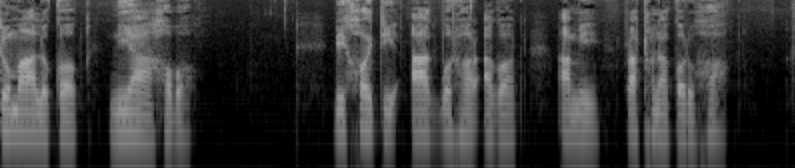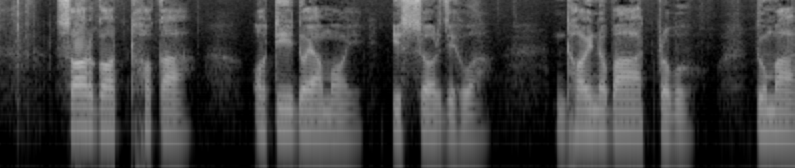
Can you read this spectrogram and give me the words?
তোমালোকক নিয়া হ'ব। বিষয়টি আগবঢ়োৱাৰ আগত আমি প্ৰাৰ্থনা কৰোঁ হওক। স্বৰ্গত থকা অতি দয়াময় ঈশ্বৰ জেহুৱা ধন্যবাদ প্ৰভু তোমাৰ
